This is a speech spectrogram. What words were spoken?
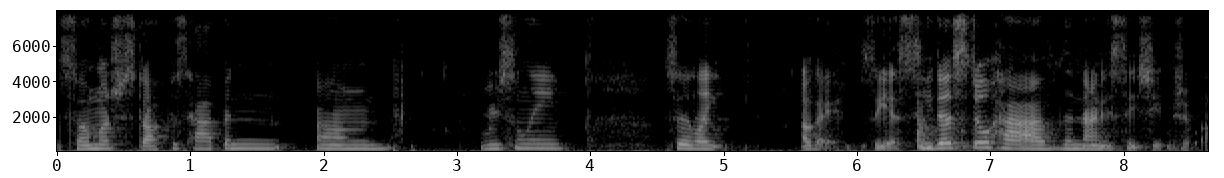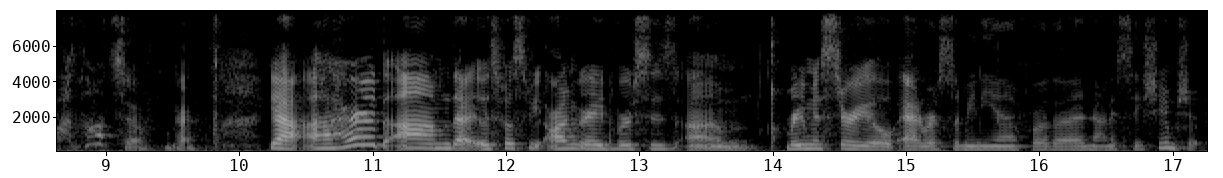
so much stuff has happened. Um, recently. So like, okay, so yes, he does still have the United States Championship. I thought so. Okay, yeah, I heard um that it was supposed to be Andrade versus um Rey Mysterio at WrestleMania for the United States Championship,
